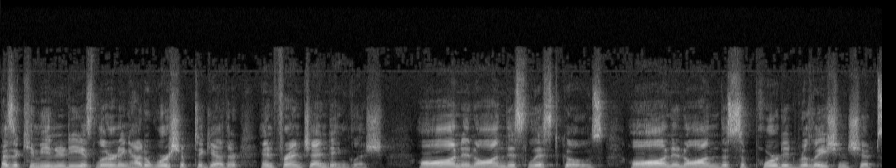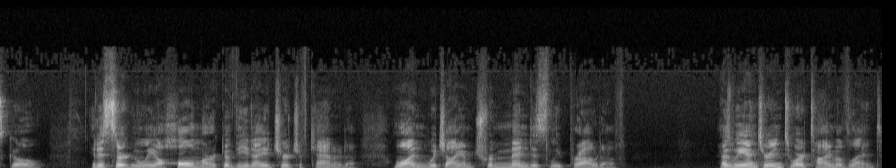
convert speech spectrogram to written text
as a community is learning how to worship together in French and English. On and on this list goes. On and on the supported relationships go. It is certainly a hallmark of the United Church of Canada, one which I am tremendously proud of. As we enter into our time of Lent,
